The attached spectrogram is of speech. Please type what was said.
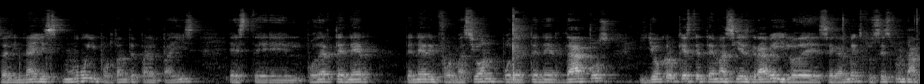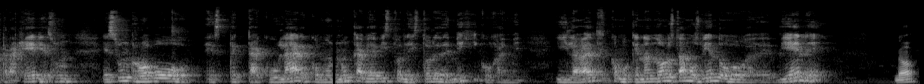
el INAI es muy importante para el país, este, el poder tener, tener información, poder tener datos, y yo creo que este tema sí es grave, y lo de Segalmex pues es una tragedia, es un, es un robo espectacular, como nunca había visto en la historia de México, Jaime, y la verdad es como que no, no lo estamos viendo eh, bien, ¿eh? No,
